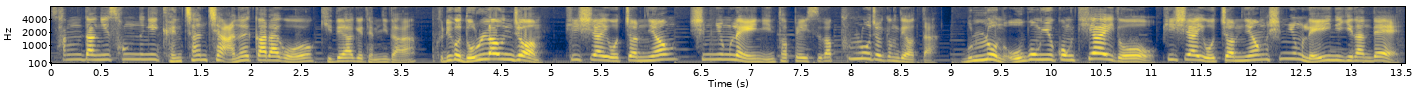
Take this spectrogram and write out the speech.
상당히 성능이 괜찮지 않을까라고 기대하게 됩니다. 그리고 놀라운 점 PCI 5.0 16레인 인터페이스가 풀로 적용되었다. 물론 5060 Ti도 PCI 5.0 16레인이긴 한데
